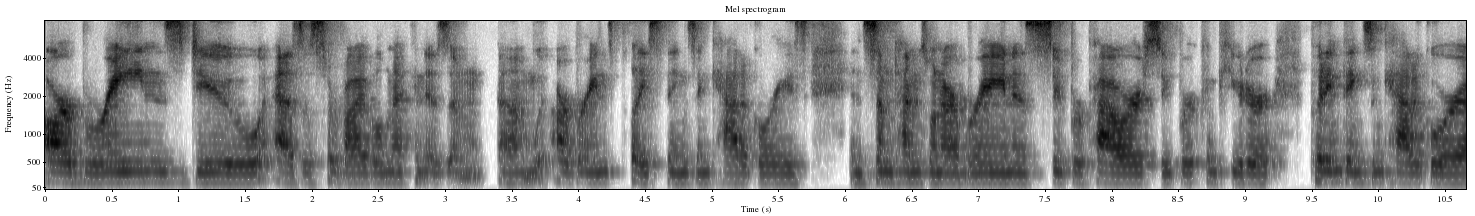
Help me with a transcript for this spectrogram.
our brains do as a survival mechanism. Um, our brains place things in categories. And sometimes when our brain is superpower, supercomputer, putting things in category,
